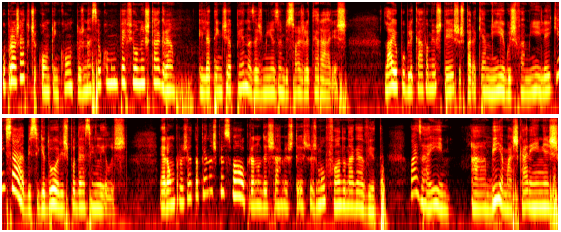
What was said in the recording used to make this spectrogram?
o projeto Te Conto em Contos nasceu como um perfil no Instagram. Ele atendia apenas às minhas ambições literárias. Lá eu publicava meus textos para que amigos, família e, quem sabe, seguidores pudessem lê-los. Era um projeto apenas pessoal para não deixar meus textos mofando na gaveta. Mas aí a Bia Mascarenhas,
